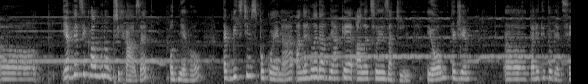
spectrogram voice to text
uh, jak věci k vám budou přicházet od něho, tak být s tím spokojená a nehledat nějaké ale, co je zatím, jo, takže uh, tady tyto věci,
